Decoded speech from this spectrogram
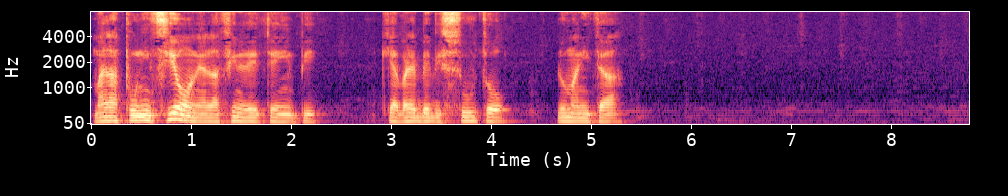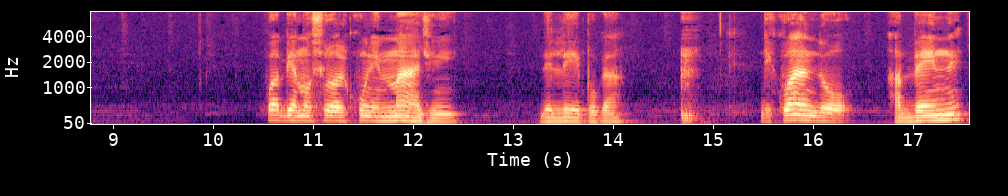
ma la punizione alla fine dei tempi che avrebbe vissuto l'umanità. Qua abbiamo solo alcune immagini dell'epoca, di quando avvenne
